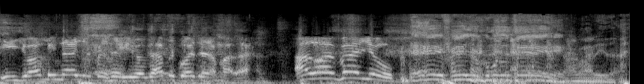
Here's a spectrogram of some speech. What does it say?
y Joan Minayo perseguido. Déjame con esta llamada. ¡Aló, Fello! Hey, Fello, ¿cómo usted? Barbaridad.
